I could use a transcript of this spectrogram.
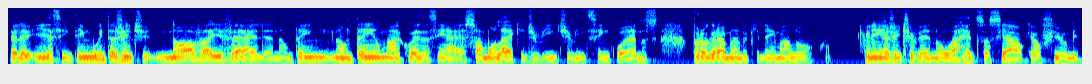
Ele, e assim, tem muita gente nova e velha, não tem, não tem uma coisa assim, ah, é só moleque de 20, 25 anos programando que nem maluco que nem a gente vê no A Rede Social, que é o filme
